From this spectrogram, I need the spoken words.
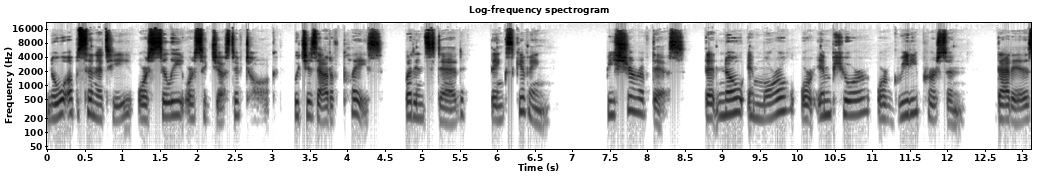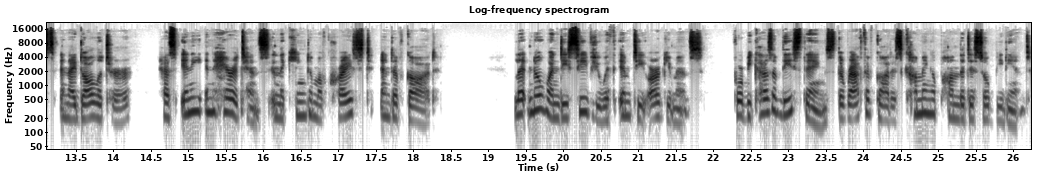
No obscenity or silly or suggestive talk, which is out of place, but instead thanksgiving. Be sure of this that no immoral or impure or greedy person, that is, an idolater, has any inheritance in the kingdom of Christ and of God. Let no one deceive you with empty arguments for because of these things, the wrath of God is coming upon the disobedient.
